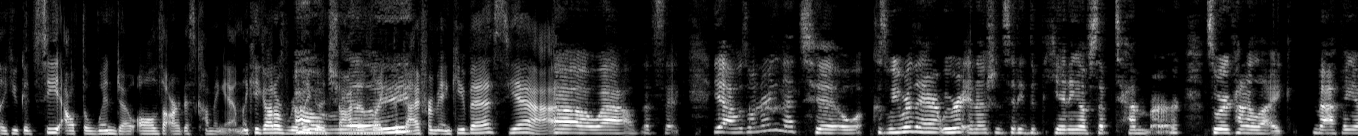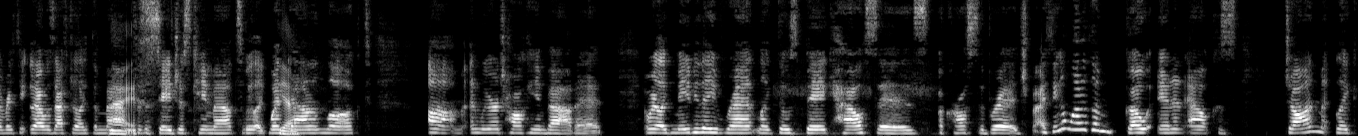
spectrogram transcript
like you could see out the window all the artists coming in. Like he got a really Oh, good shot of like the guy from Incubus. Yeah. Oh wow, that's sick. Yeah, I was wondering that too because we were there. We were in Ocean City the beginning of September, so we were kind of like mapping everything. That was after like the map for the stages came out, so we like went Yeah. down and looked. Um, and we were talking about it, and we are like, maybe they rent like those big houses across the bridge, but I think a lot of them go in and out because John like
